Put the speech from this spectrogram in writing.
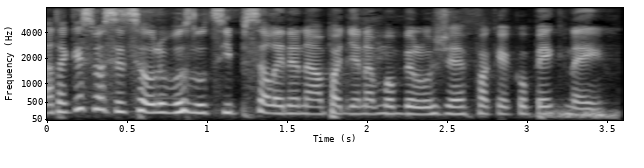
a taky jsme si celou dobu s Lucí psali nenápadně na mobilu, že je fakt jako pěkný.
